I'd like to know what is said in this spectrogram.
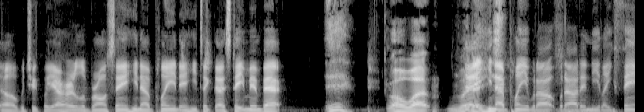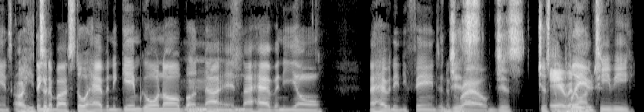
uh, what you call? Yeah, I heard LeBron saying he not playing, and he took that statement back yeah, Oh what? that he not playing without without any like fans. 'cause Oh, he, he thinking took- about still having the game going on, but not Mm. and not having the um, not having any fans in the just crowd. just Just the air it on TV.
